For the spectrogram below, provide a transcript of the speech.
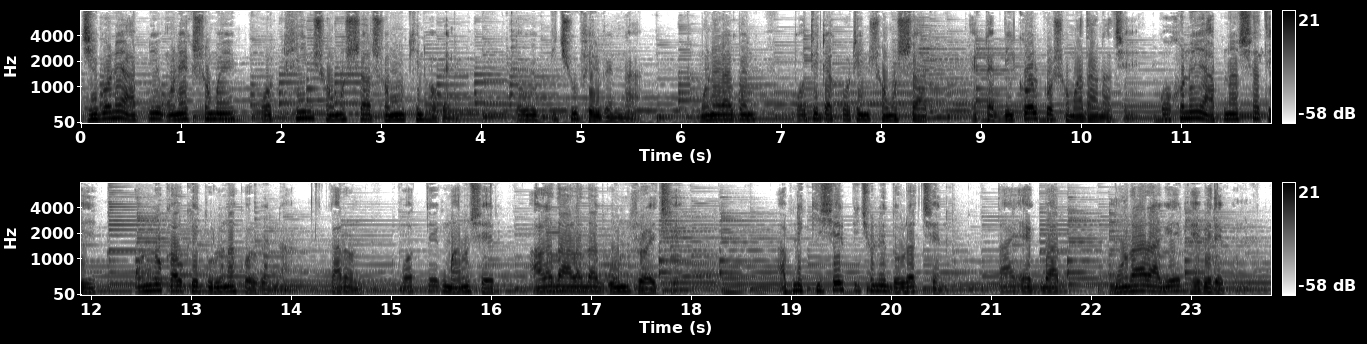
জীবনে আপনি অনেক সময় কঠিন সমস্যার সম্মুখীন হবেন, তবু পিছু ফিরবেন না। মনে রাখবেন, প্রতিটা কঠিন সমস্যার একটা বিকল্প সমাধান আছে। কখনোই আপনার সাথে অন্য কাউকে তুলনা করবেন না, কারণ প্রত্যেক মানুষের আলাদা আলাদা গুণ রয়েছে। আপনি কিসের পিছনে দৌড়াচ্ছেন, তা একবার মরার আগে ভেবে দেখুন।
